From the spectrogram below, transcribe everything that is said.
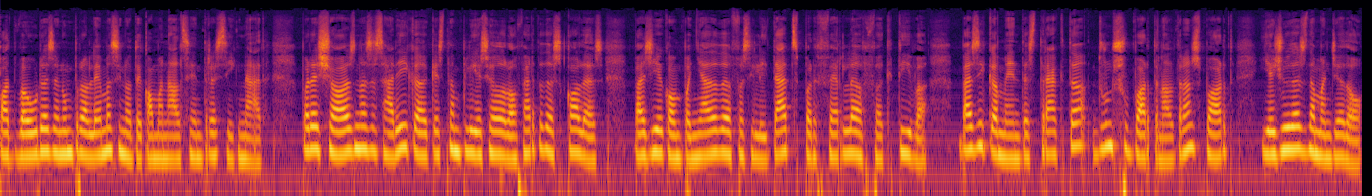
pot veure's en un problema si no té com anar al centre assignat. Per això és necessari que aquesta ampliació de l'oferta d'escoles vagi acompanyada de facilitats per fer-la efectiva. Bàsicament es tracta d'un suport en el transport i ajudes de menjador.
